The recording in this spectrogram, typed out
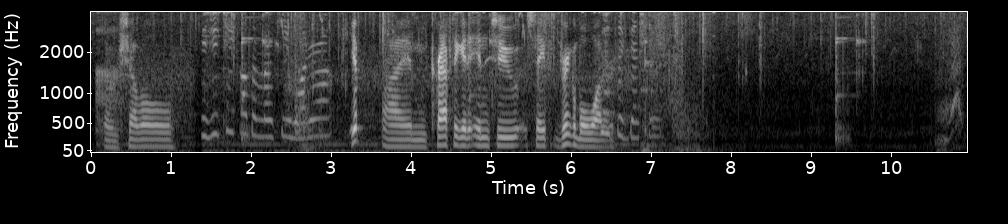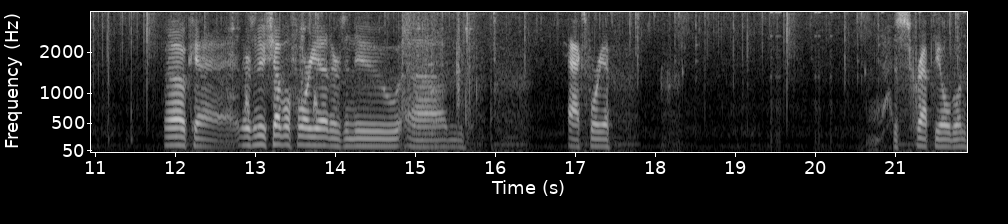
Stone shovel. Did you take all the murky water out? Yep, I'm crafting it into safe drinkable water. That's exactly. Okay, there's a new shovel for you. There's a new um, axe for you. Just scrap the old one.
